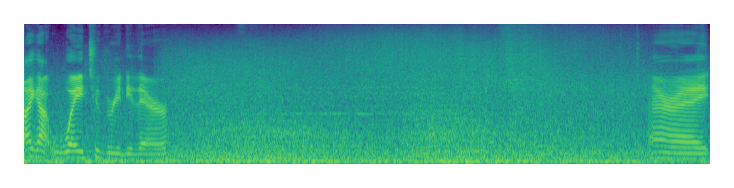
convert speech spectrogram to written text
I got way too greedy there. Alright.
